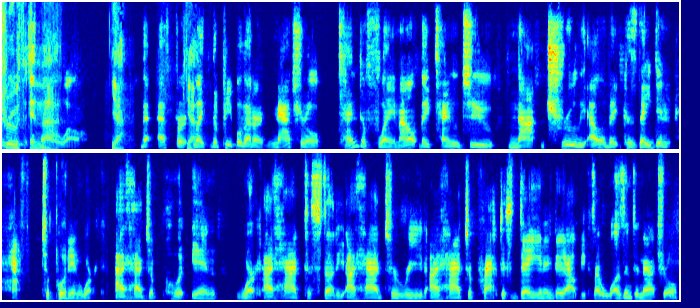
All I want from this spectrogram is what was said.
truth in that. Well, yeah. The effort, yeah. like the people that are natural tend to flame out. They tend to not truly elevate because they didn't have to put in work. I had to put in work. I had to study. I had to read. I had to practice day in and day out because I wasn't a natural.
